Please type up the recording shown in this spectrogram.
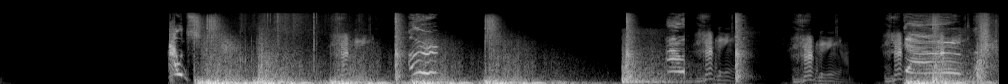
Ah!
